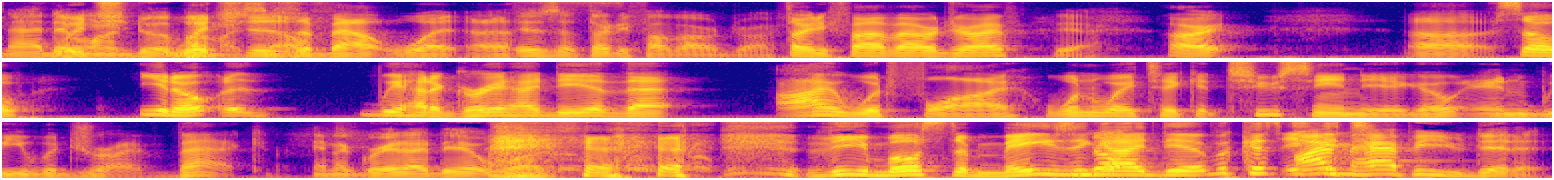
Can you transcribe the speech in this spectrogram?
Nah, I didn't which wanna do it by which is about what a It was a 35 hour drive. thirty-five hour drive. Yeah. All right. Uh, so you know, uh, we had a great idea that I would fly one way ticket to San Diego and we would drive back. And a great idea it was. the most amazing No, idea because it, I'm happy you did it.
